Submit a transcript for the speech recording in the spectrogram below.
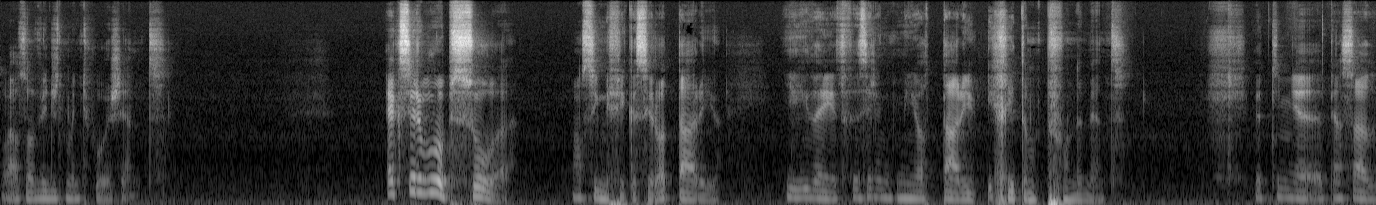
aos ouvidos de muito boa gente. É que ser boa pessoa não significa ser otário e a ideia de fazerem de mim otário irrita-me profundamente. Eu tinha pensado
